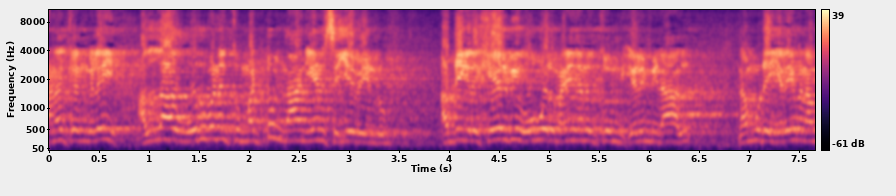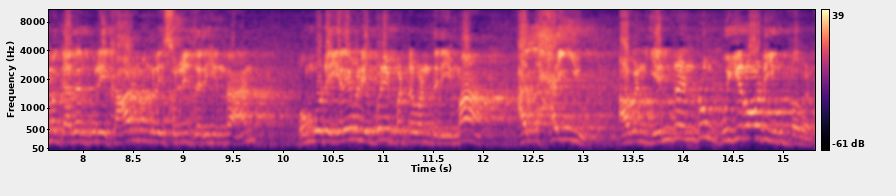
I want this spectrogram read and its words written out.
வணக்கங்களை அல்லாஹ் ஒருவனுக்கு மட்டும் நான் ஏன் செய்ய வேண்டும்? அப்படிங்கிற கேள்வி ஒவ்வொரு மனிதனுக்கும் எழும்பினால் நம்முடைய இறைவன் நமக்கு அதற்குரிய காரணங்களை சொல்லி தருகின்றான். உங்களுடைய இறைவன் எப்படிப்பட்டவன் தெரியுமா? அல் ஹையு. அவன் என்றென்றும் உயிரோடு இருப்பவன்.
